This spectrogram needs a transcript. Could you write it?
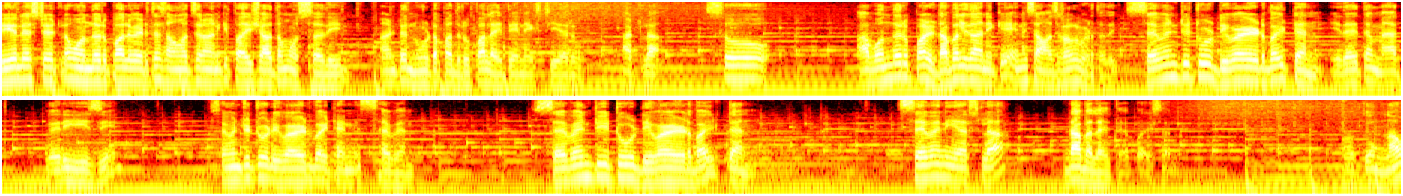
real ఎస్టేట్లో వంద రూపాయలు పెడితే సంవత్సరానికి పది శాతం వస్తుంది. అంటే నూట పది రూపాయలు అయితే నెక్స్ట్ ఇయర్ అట్లా. సో ఆ వంద రూపాయలు డబల్ గానికే ఎన్ని సంవత్సరాలు పడుతుంది? Seventy two divided by ten ఇదైతే math very easy seventy two divided by ten is seven seventy two divided by ten seven ఇయర్స్లో డబల్ అవుతాయి పైసలు ఓకే నౌ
